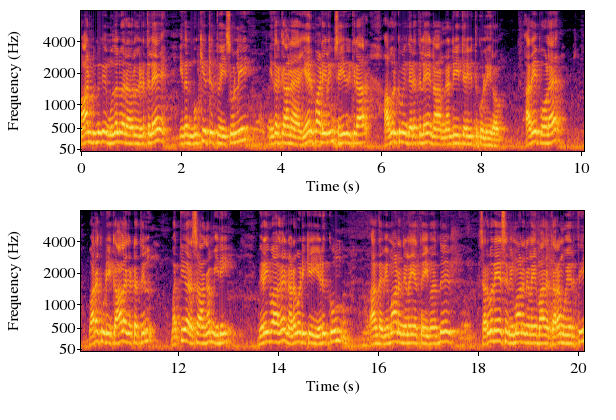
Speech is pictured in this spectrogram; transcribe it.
மாண்புமிகு முதல்வர் அவர்களிடத்திலே இதன் முக்கியத்துவத்தை சொல்லி இதற்கான ஏற்பாடுகளையும் செய்திருக்கிறார். அவருக்கும் இந்த இடத்திலே நாம் நன்றியை தெரிவித்துக் கொள்கிறோம். அதே போல் வரக்கூடிய காலகட்டத்தில் மத்திய அரசாங்கம் இனி விரைவாக நடவடிக்கை எடுக்கும். அந்த விமான நிலையத்தை வந்து சர்வதேச விமான நிலையமாக தரம் உயர்த்தி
